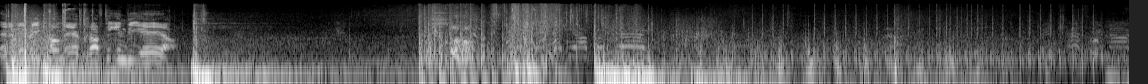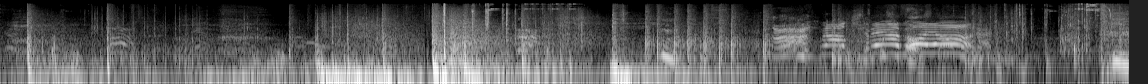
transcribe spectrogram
Enemy recon aircraft in the air. Verlieren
